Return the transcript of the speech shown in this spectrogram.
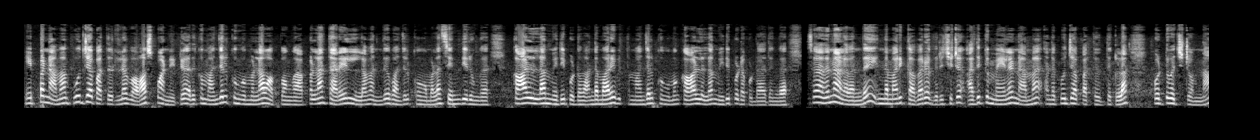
இப்போ நம்ம பூஜா பாத்திரத்தில் வாஷ் பண்ணிவிட்டு அதுக்கு மஞ்சள் குங்குமம்லாம் வைப்போங்க. அப்போல்லாம் தரையிலலாம் வந்து மஞ்சள் குங்குமம்லாம் செந்திருங்க. காலெல்லாம் மிதிப்படும் அந்த மாதிரி மஞ்சள் குங்குமம் காலெல்லாம் மிதிப்படக்கூடாதுங்க ஸோ அதனால் வந்து இந்த மாதிரி கவரை விரிச்சிட்டு அதுக்கு மேலே நம்ம அந்த பூஜா பாத்திரத்துக்கெல்லாம் பொட்டு வச்சிட்டோம்னா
